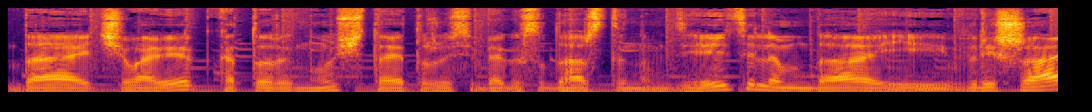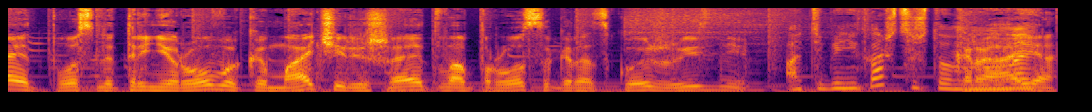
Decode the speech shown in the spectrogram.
да, человек, который, ну, считает уже себя государственным деятелем, да, и решает после тренировок и матчей, решает вопросы городской жизни. А тебе не кажется, что... он, Края.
